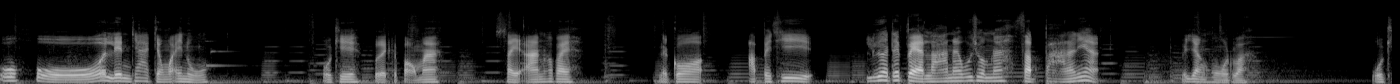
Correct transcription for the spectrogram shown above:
โอ้โห เล่นยากจังวะไอ้หนู โอเค เปิดกระเป๋ามา ใส่อานเข้าไป แล้วก็อัพไปที่เลือดได้แปดล้านนะผู้ชมนะ สัตว์ป่านะเนี่ยก็ยังโหดว่ะ โอเค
